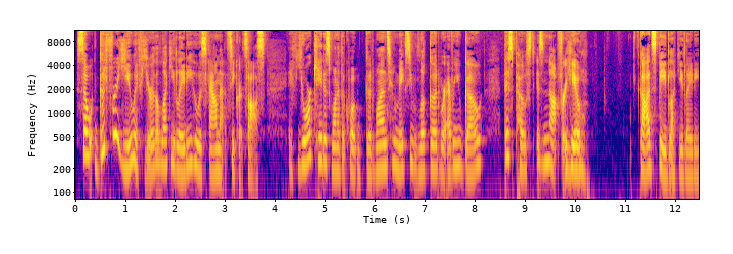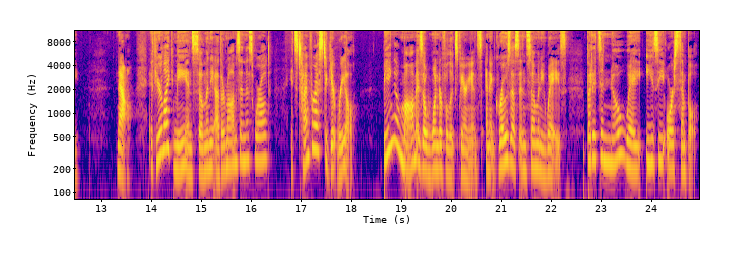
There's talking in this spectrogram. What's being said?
So good for you if you're the lucky lady who has found that secret sauce. If your kid is one of the quote good ones who makes you look good wherever you go, this post is not for you. Godspeed, lucky lady. Now, if you're like me and so many other moms in this world, it's time for us to get real. Being a mom is a wonderful experience and it grows us in so many ways, but it's in no way easy or simple.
